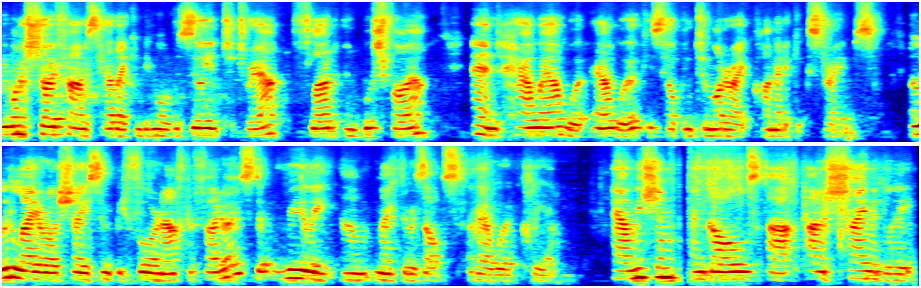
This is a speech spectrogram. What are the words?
We want to show farmers how they can be more resilient to drought, flood and bushfire, and how our work, our work is helping to moderate climatic extremes. A little later, I'll show you some before and after photos that really um, make the results of our work clear. Our mission and goals are unashamedly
